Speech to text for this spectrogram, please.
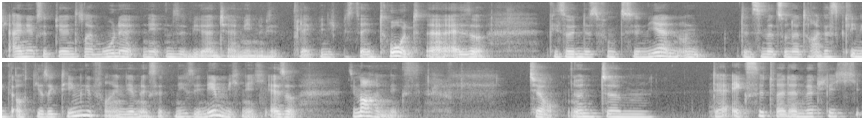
die eine gesagt, ja, in drei Monaten hätten sie wieder einen Termin. Gesagt, vielleicht bin ich bis dahin tot. Also, wie soll denn das funktionieren? Und dann sind wir zu einer Tagesklinik auch direkt hingefahren. Die haben dann gesagt, nee, sie nehmen mich nicht. Also, sie machen nichts. Tja, und ähm, der Exit war dann wirklich,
